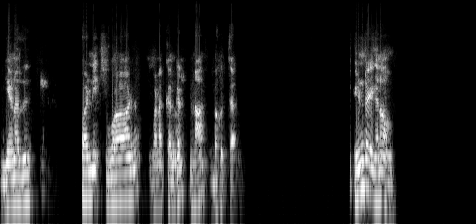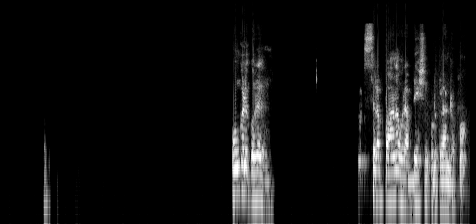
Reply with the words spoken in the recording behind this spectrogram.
எனது பணிவான வணக்கங்கள் நான் பகுத்தர். இன்றைய தினம் உங்களுக்கு ஒரு சிறப்பான ஒரு அப்டேஷன் கொடுக்கலான் இருக்கோம்.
